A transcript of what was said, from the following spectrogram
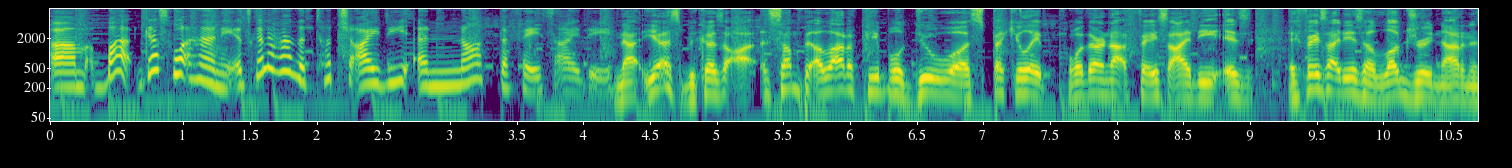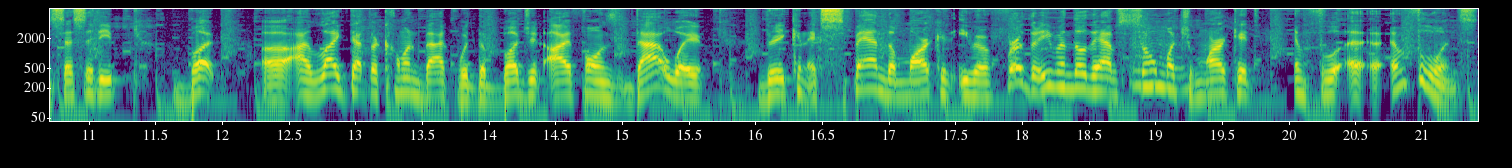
Um, but guess what, honey? It's going to have the Touch ID and not the Face ID. Now, yes, because uh, some a lot of people do uh, speculate whether or not Face ID is if Face ID is a luxury, not a necessity. But uh, I like that they're coming back with the budget iPhones. That way, they can expand the market even further. Even though they have so much market influ- uh, uh, influence,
